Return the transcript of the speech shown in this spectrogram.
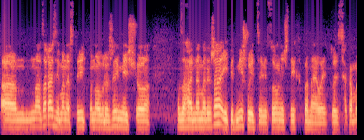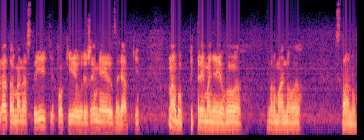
А на заразі в мене стоїть воно в режимі, що загальна мережа і підмішується від сонячних панелей. Тобто акумулятор в мене стоїть поки в режимі зарядки. Ну або підтримання його нормального стану.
